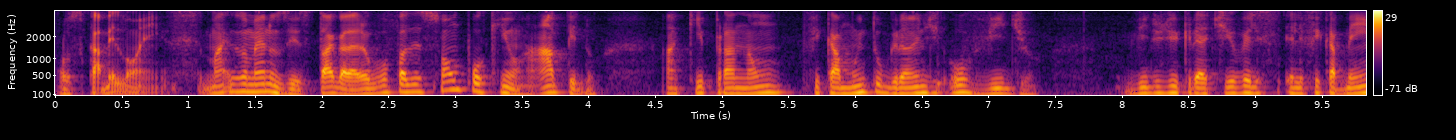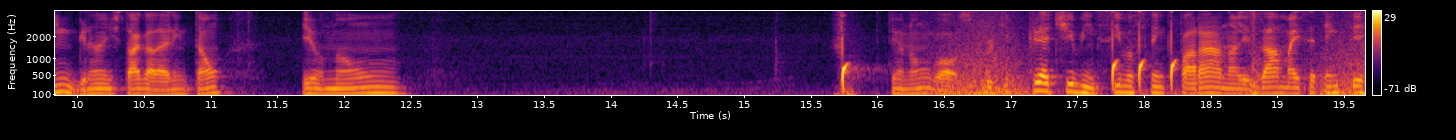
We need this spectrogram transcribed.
os cabelões. Mais ou menos isso, tá, galera? Eu vou fazer só um pouquinho rápido aqui para não ficar muito grande o vídeo. Vídeo de criativo, ele, ele fica bem grande, tá, galera? Então, eu não Eu não gosto. Porque criativo em si você tem que parar, analisar, mas você tem que ter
